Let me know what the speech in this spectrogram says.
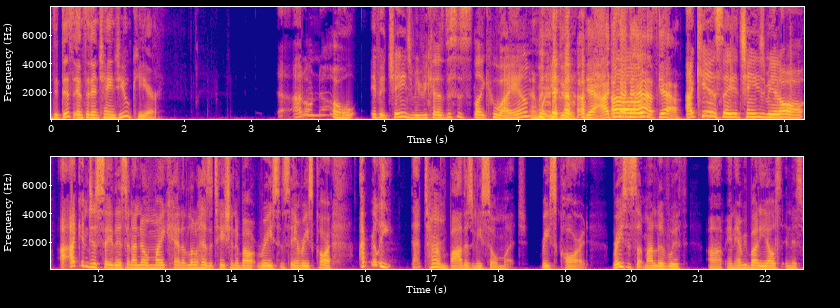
Did this incident change you, Keir? I don't know if it changed me because this is like who I am and what you do. yeah, I just had to Um, ask. Yeah. I can't say it changed me at all. I, I can just say this, and I know Mike had a little hesitation about race and saying race card. I really that term bothers me so much. Race card. Race is something I live with, um, and everybody else in this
